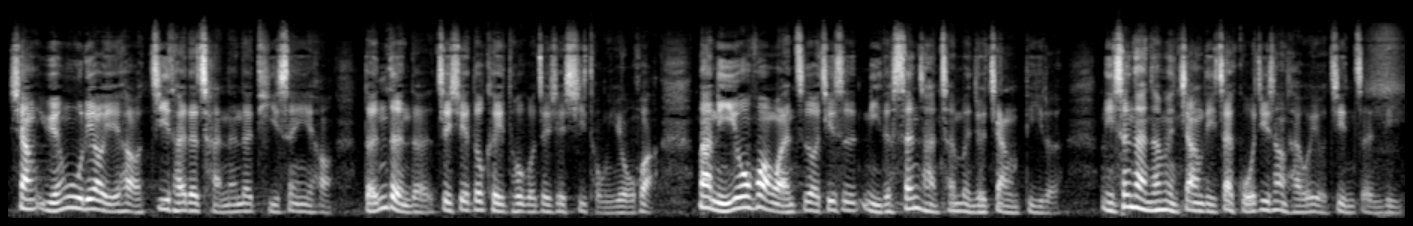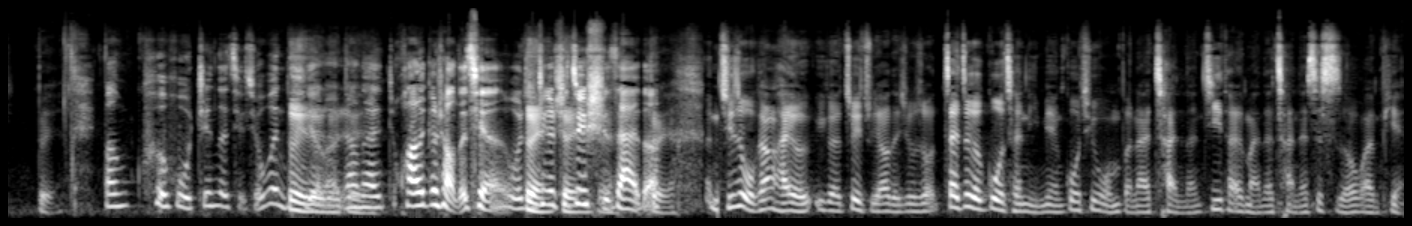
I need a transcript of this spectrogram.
像原物料也好，机台的产能的提升也好，等等的这些都可以透过这些系统优化。那你优化完之后，其实你的生产成本就降低了，你生产成本降低，在国际上才会有竞争力。对，帮客户真的解决问题了，对对对对让他花了更少的钱，我觉得这个是最实在的。对，嗯其实我刚刚还有一个最主要的就是说，在这个过程里面，过去我们本来产能机台买的产能是十二万片，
